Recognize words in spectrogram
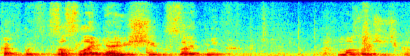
как бы заслоняющих задник мазочечков.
